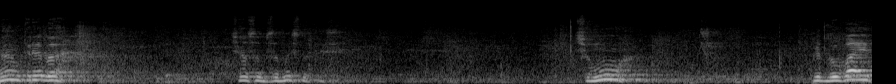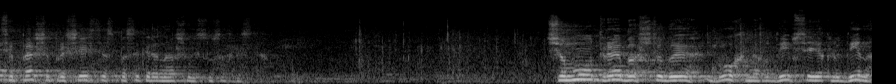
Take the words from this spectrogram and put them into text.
Нам треба часом замислитись, чому відбувається перше пришестя Спасителя нашого Ісуса Христа. Чому треба, щоб Бог народився як людина,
